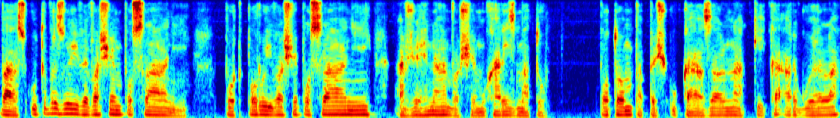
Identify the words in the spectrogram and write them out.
vás utvrzuji ve vašem poslání, podporuji vaše poslání a žehnám vašemu charizmatu. Potom papež ukázal na Kika Arguela,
